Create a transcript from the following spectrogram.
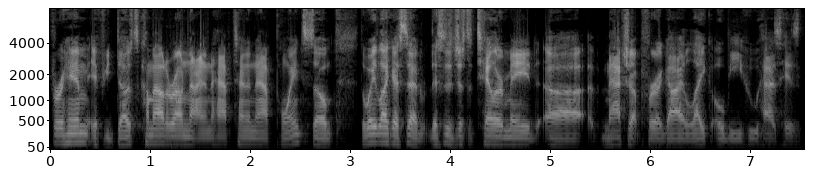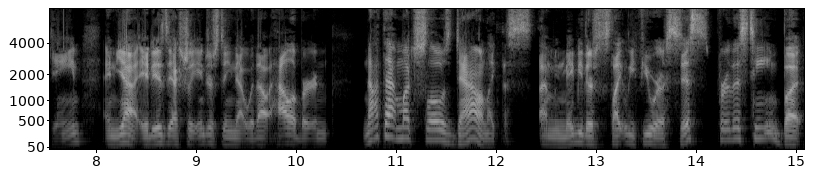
for him if he does come out around nine and a half 10 and a half points. So the way like i said this is just a tailor-made uh, matchup for a guy like obi who has his game. And yeah it is actually interesting that without haliburton not that much slows down. Like this, I mean, maybe there's slightly fewer assists for this team, but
